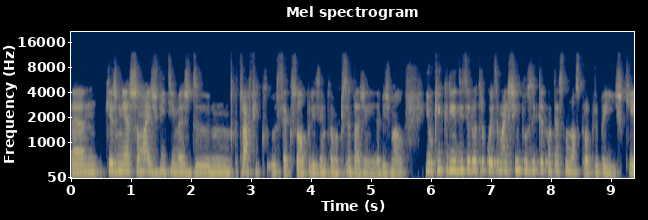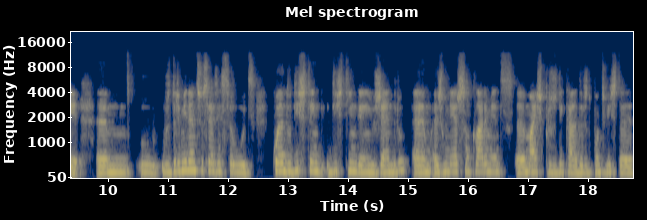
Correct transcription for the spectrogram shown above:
um, que as mulheres são mais vítimas de um, tráfico sexual, por exemplo, é uma porcentagem abismal. E o que eu queria dizer outra coisa mais simples e que acontece no nosso próprio país, que é um, o, os determinantes sociais em saúde, quando distinguem o género, as mulheres são claramente uh, mais prejudicadas do ponto de vista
